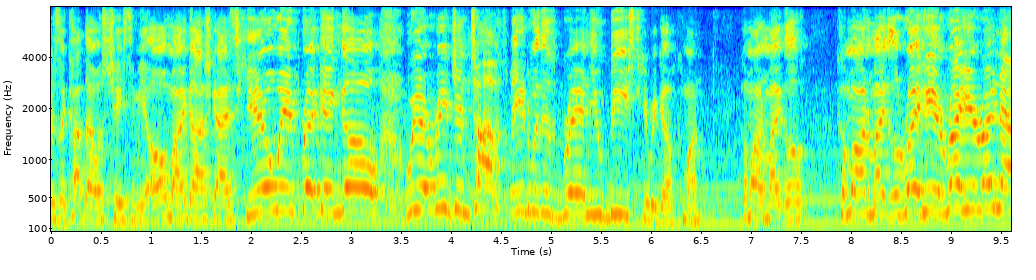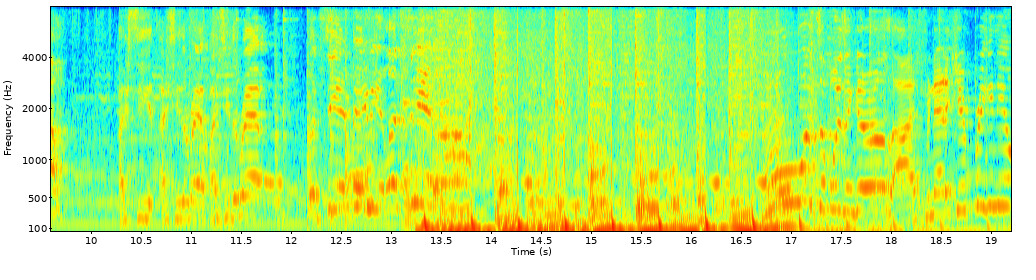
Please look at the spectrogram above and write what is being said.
There's a cop that was chasing me. Oh my gosh, guys. Here we freaking go. We are reaching top speed with this brand new beast. Here we go. Come on. Come on, Michael. Come on, Michael. Right here. Right here. Right now. I see it. I see the ramp. I see the ramp. Let's see it, baby. Let's see it. What's up, boys and girls? I, Fanatic here, bringing you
